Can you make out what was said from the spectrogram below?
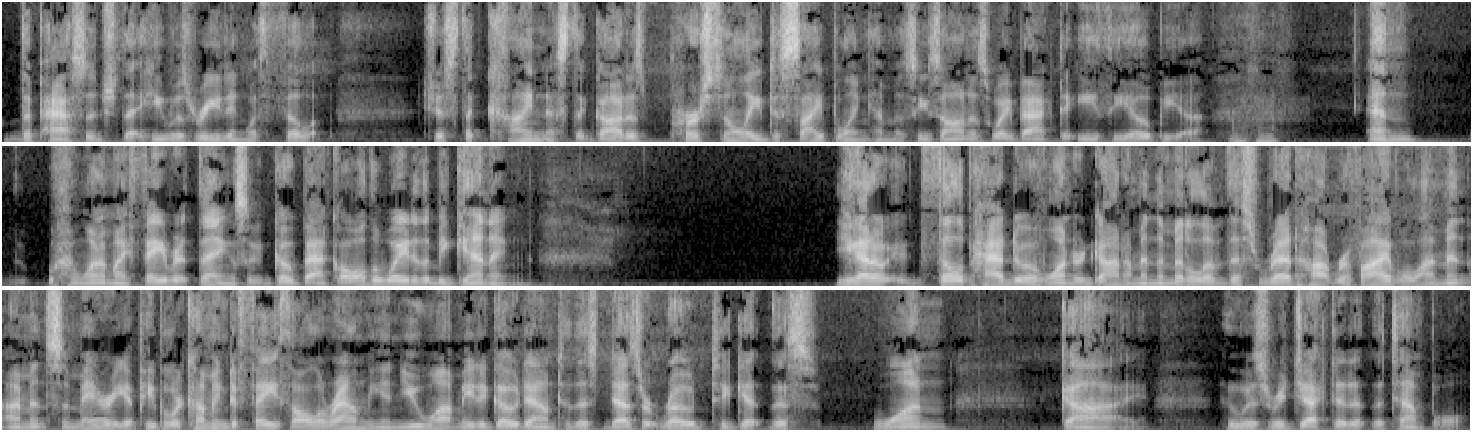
the passage that he was reading with Philip. Just the kindness that God is personally discipling him as he's on his way back to Ethiopia. Mm-hmm. And one of my favorite things, go back all the way to the beginning. You got to Philip had to have wondered, God, I'm in the middle of this red hot revival. I'm in I'm in Samaria. People are coming to faith all around me and you want me to go down to this desert road to get this one guy who was rejected at the temple.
